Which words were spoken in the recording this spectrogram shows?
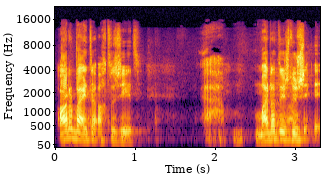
arbeid daarachter zit. Ja, maar dat is dus eh,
